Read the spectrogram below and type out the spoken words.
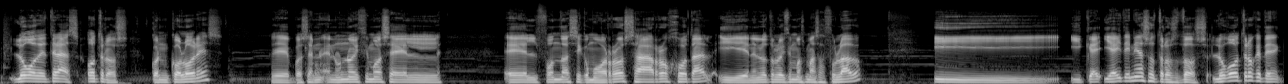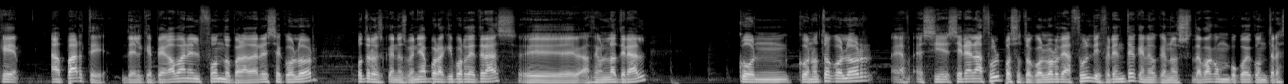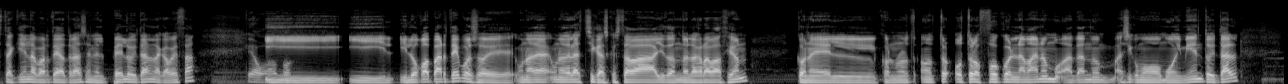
Luego detrás, otros con colores. pues en, en uno hicimos el, el fondo así como rosa, rojo, tal, y en el otro lo hicimos más azulado. Y, y, que- y ahí tenías otros dos. Luego otro que, te- que, aparte del que pegaba en el fondo para dar ese color, otros que nos venía por aquí por detrás, eh, hacia un lateral, con, con otro color, eh, si, si era el azul, pues otro color de azul diferente, que, no, que nos daba como un poco de contraste aquí en la parte de atrás, en el pelo y tal, en la cabeza. Qué guapo. Y, y- y luego aparte, pues eh, una, de, una de las chicas que estaba ayudando en la grabación, con, el, con otro, otro- foco en la mano, dando así como movimiento y tal,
